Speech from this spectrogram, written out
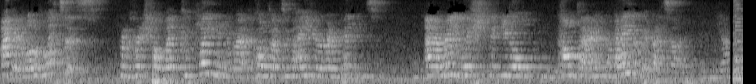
I get a lot of letters from the British public complaining about the conduct and behaviour of MPs, and I really wish that you'd all calm down and behave a bit better.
